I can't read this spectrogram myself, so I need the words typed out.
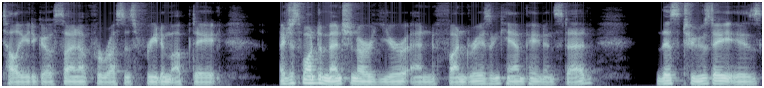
tell you to go sign up for Russ's Freedom Update, I just wanted to mention our year-end fundraising campaign instead. This Tuesday is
